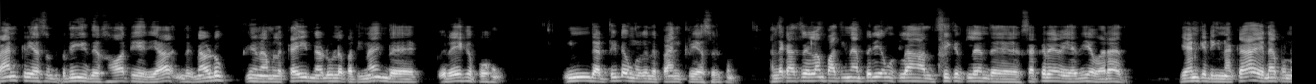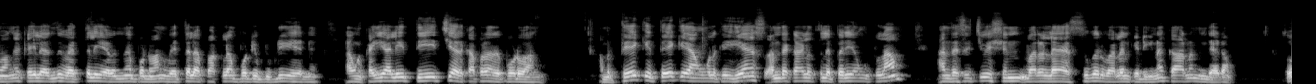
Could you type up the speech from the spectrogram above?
பேன்க்ரியாஸ் வந்து பார்த்தீங்கன்னா இது ஹார்ட் ஏரியா இந்த நடு நம்மள கை நடுவில் பார்த்தீங்கன்னா இந்த ரேகை போகும். இந்த இடத்துக்கிட்ட உங்களுக்கு இந்த பேன்க்ரியாஸ் இருக்கும். அந்த காலத்துலலாம் பார்த்தீங்கன்னா பெரியவங்களுக்குலாம் அந்த சீக்கிரத்தில் இந்த சர்க்கரை வியாதியே வராது. ஏன்னு கேட்டிங்கனாக்கா என்ன பண்ணுவாங்க? கையில் வந்து வெத்தலையை வந்து என்ன பண்ணுவாங்க? வெத்தலை பக்கலாம் போட்டு இப்படி இப்படி அவங்க கையாலேயே தேய்ச்சி அதுக்கப்புறம் அதை போடுவாங்க. நம்ம தேய்க்க தேக்க அவங்களுக்கு ஏன் அந்த காலத்தில் பெரியவங்களுக்கெல்லாம் அந்த சுச்சுவேஷன் வரலை சுகர் வரலன்னு கேட்டிங்கன்னா காரணம் இந்த இடம். ஸோ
